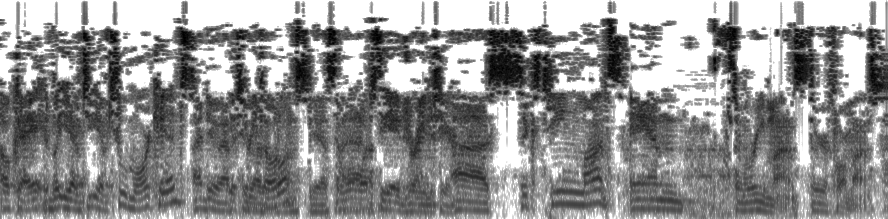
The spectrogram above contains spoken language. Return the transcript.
Okay. But you have do you have two more kids. I do have two three other total. ones, yes, And what's the age range here? Uh, 16 months and three months, three or four months.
